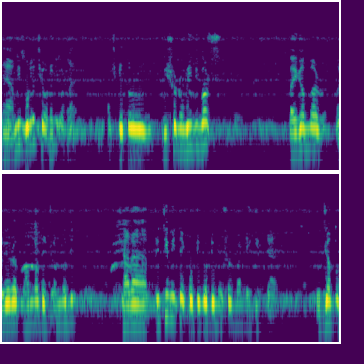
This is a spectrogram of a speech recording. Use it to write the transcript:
হ্যাঁ আমি বলেছি অনেক কথা। আজকে তো বিশ্ব নবী দিবস। পাইগাম্বার হজরত মোহাম্মদের জন্মদিন। সারা পৃথিবীতে কোটি কোটি মুসলমান এই দিনটা উদযাপন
